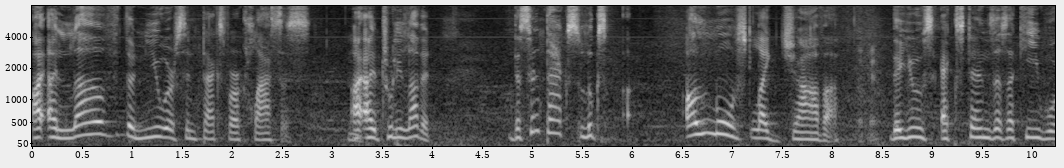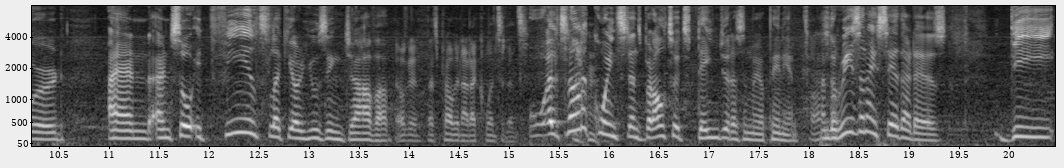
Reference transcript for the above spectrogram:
I, I love the newer syntax for classes. Hmm. I, I truly love it. The syntax looks almost like Java. Okay. They use extends as a keyword, and and so it feels like you're using Java. Okay, that's probably not a coincidence. Well, it's not a coincidence, but also it's dangerous in my opinion. And the reason I say that is the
